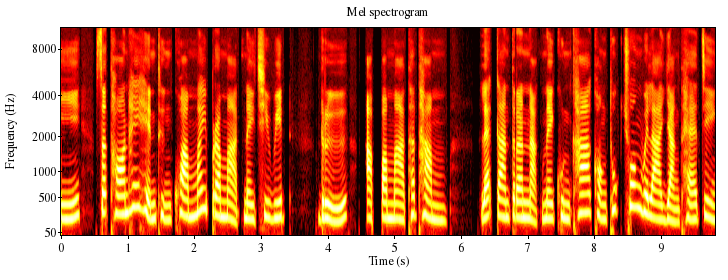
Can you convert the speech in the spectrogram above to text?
นี้สะท้อนให้เห็นถึงความไม่ประมาทในชีวิต หรืออัปปมาทธรรม และการตระหนักในคุณค่าของทุกช่วงเวลาอย่างแท้จริง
